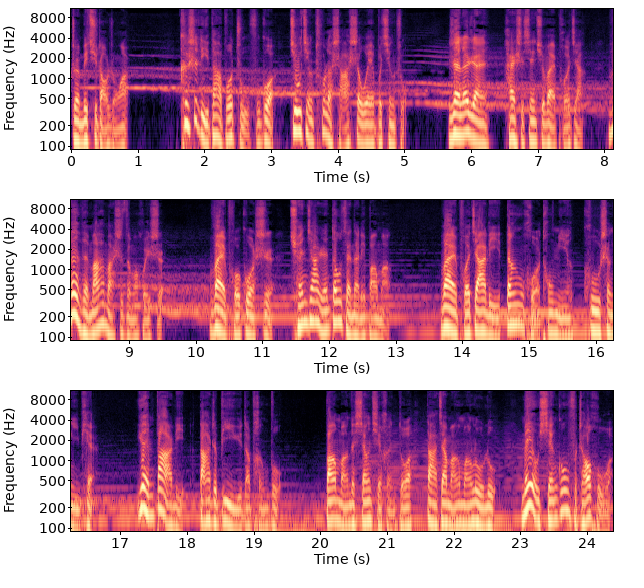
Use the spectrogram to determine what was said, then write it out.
准备去找蓉儿。可是李大伯嘱咐过，究竟出了啥事我也不清楚。忍了忍，还是先去外婆家问问妈妈是怎么回事。外婆过世，全家人都在那里帮忙。外婆家里灯火通明，哭声一片。院坝里搭着避雨的篷布，帮忙的乡亲很多，大家忙忙碌碌，没有闲工夫招呼我。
